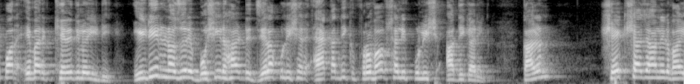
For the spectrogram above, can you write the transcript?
পর এবার খেলে দিল ইডি। ইডির নজরে বসিরহাট জেলা পুলিশের একাধিক প্রভাবশালী পুলিশ আধিকারিক। কারণ শেখ শাহজাহানের ভাই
